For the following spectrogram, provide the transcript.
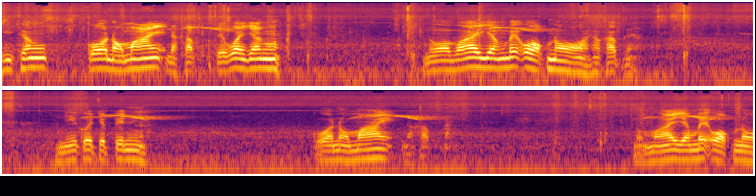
มีทั้งกอหน่อไม้นะครับ แต่ว่ายังหน่อไม้ยังไม่ออกหน่อนะครับเนี่ยอันนี้ก็จะเป็นกอหน่อไม้นะครับ หน่อไม้ยังไม่ออกหน่อ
